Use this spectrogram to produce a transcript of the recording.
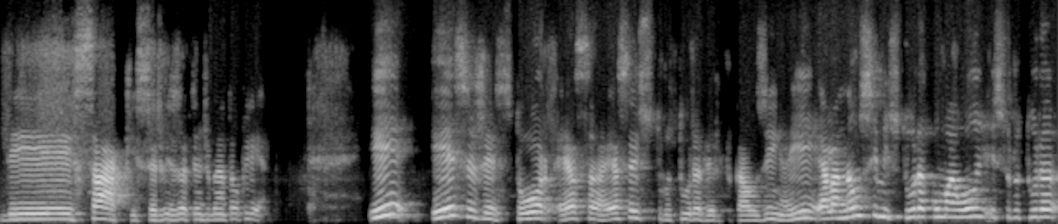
de saque, serviço de atendimento ao cliente. E esse gestor, essa, essa estrutura verticalzinha aí, ela não se mistura com uma estrutura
